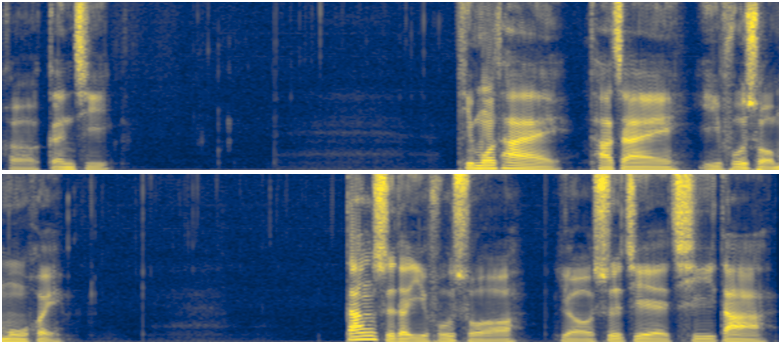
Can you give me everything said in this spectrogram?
和根基。提摩太他在以弗所牧会，当时的以弗所有世界七大。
